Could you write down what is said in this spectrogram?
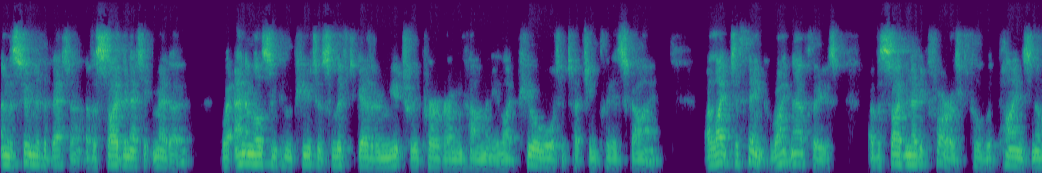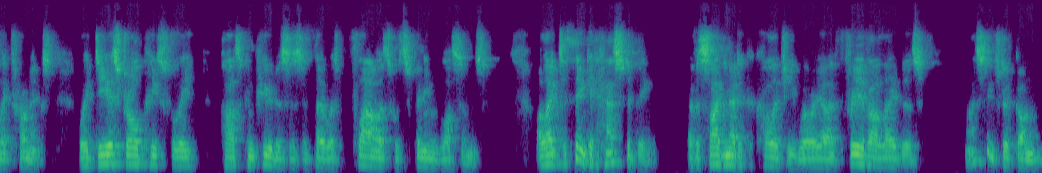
and the sooner the better, of a cybernetic meadow where animals and computers live together in mutually programming harmony, like pure water touching clear sky. I like to think, right now, please, of a cybernetic forest filled with pines and electronics, where deer stroll peacefully past computers as if they were flowers with spinning blossoms. I like to think it has to be of a cybernetic ecology where we are free of our labors. That seems to have gone,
